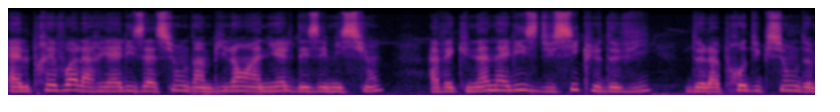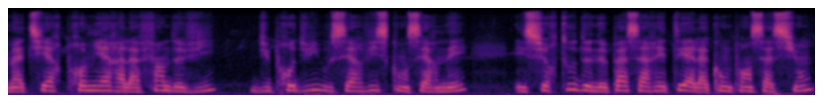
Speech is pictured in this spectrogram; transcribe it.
Elle prévoit la réalisation d'un bilan annuel des émissions, avec une analyse du cycle de vie, de la production de matières premières à la fin de vie, du produit ou service concerné, et surtout de ne pas s'arrêter à la compensation,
